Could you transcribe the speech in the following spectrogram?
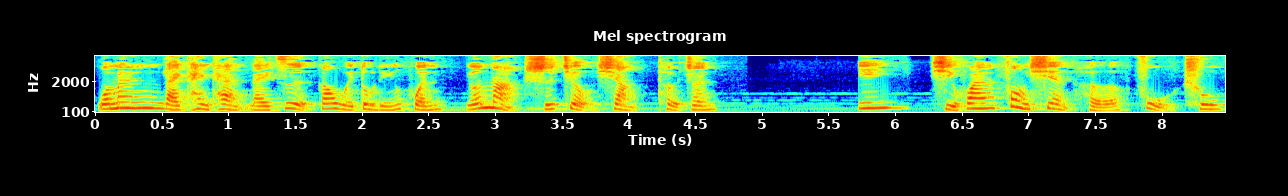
我们来看看来自高维度灵魂有哪十九项特征：一、喜欢奉献和付出。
